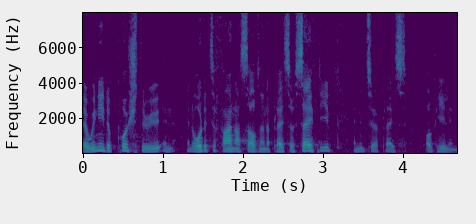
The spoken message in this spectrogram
that we need to push through in, in order to find ourselves in a place of safety and into a place of healing.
